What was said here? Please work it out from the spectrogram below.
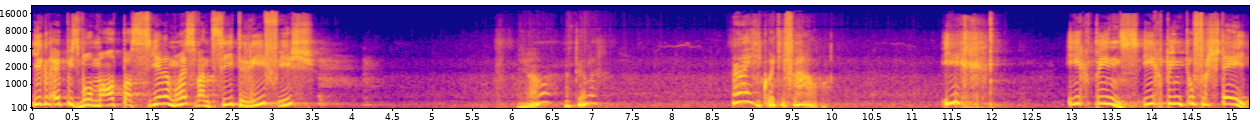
Irgendetwas, wo mal passieren muss, wenn die Zeit reif ist? Ja, natürlich. Nein, gute Frau. Ich, ich bin's. Ich bin die Auferstehung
